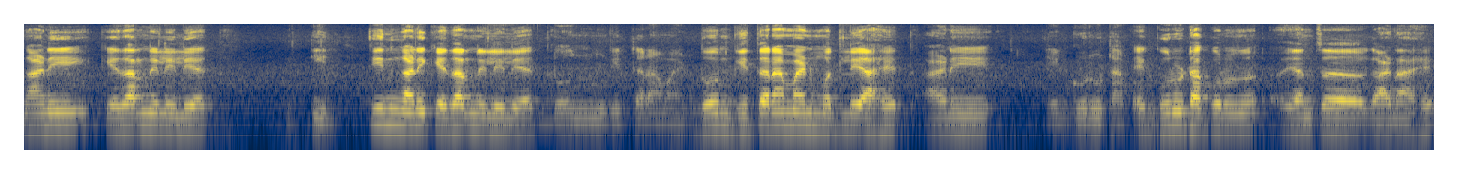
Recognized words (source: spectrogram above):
गाणी केदारने लिहिली आहेत. तीन. तीन गाणी केदारने लिहिली आहेत. दोन गीत रामायण. दोन गीतरामायणमधली आहेत आणि एक गुरु ठाकूर. एक गुरु ठाकूर यांचं गाणं आहे.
